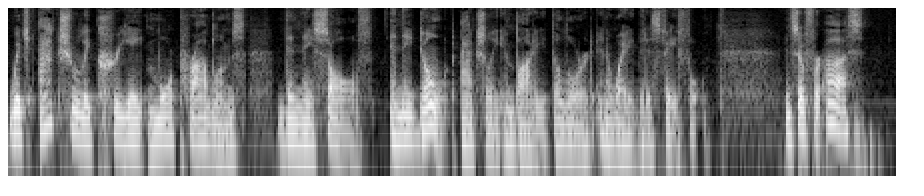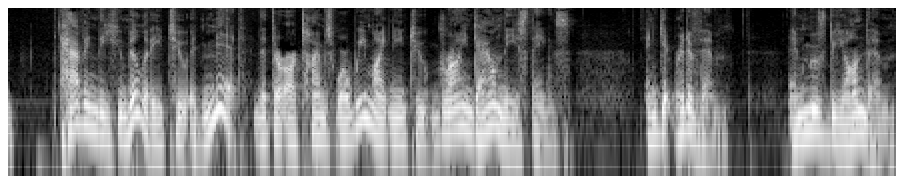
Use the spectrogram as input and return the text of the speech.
which actually create more problems than they solve. And they don't actually embody the Lord in a way that is faithful. And so for us, having the humility to admit that there are times where we might need to grind down these things and get rid of them and move beyond them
